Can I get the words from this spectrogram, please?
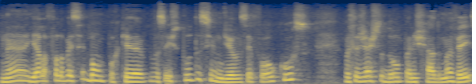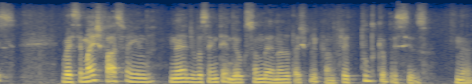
né? E ela falou, vai ser bom, porque você estuda, se um dia você for ao curso, você já estudou Upanishad uma vez, vai ser mais fácil ainda, né, de você entender o que o Swami Dayananda está explicando. Falei, tudo que eu preciso, né?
